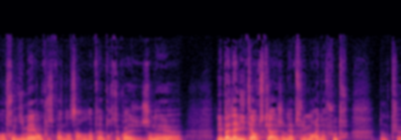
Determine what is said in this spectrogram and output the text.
entre guillemets, en plus maintenant ça remonte un peu n'importe quoi, j'en ai... les banalités en tout cas, j'en ai absolument rien à foutre. Donc, euh,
